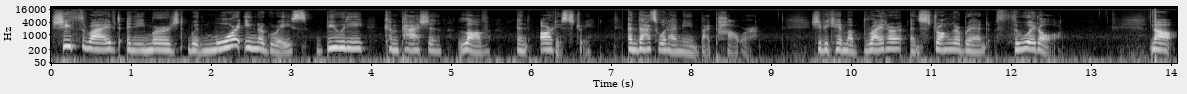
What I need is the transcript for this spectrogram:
She thrived and emerged with more inner grace, beauty, compassion, love, and artistry. And that's what I mean by power. She became a brighter and stronger brand through it all. Now,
